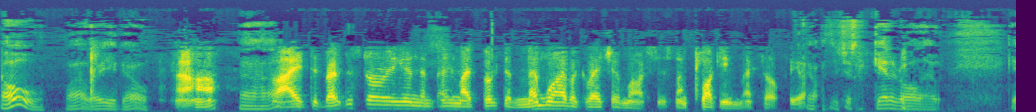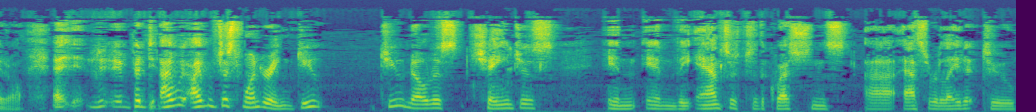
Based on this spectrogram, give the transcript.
Oh, well, there you go. Uh huh. Uh-huh. I wrote the story in, the, in my book, The Memoir of a Groucho Marxist. I'm plugging myself here. No, just get it all out. It all. Uh, But I, am just wondering, do you do you notice changes in in the answers to the questions uh, as related to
